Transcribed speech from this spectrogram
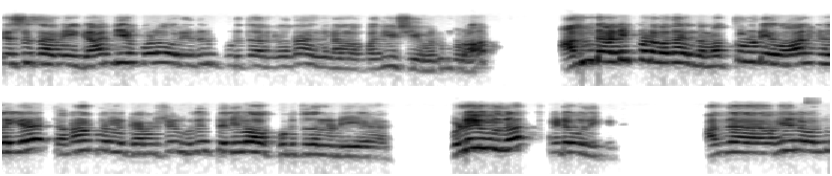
கிருஷ்ணசாமி காந்தியை போல ஒரு எதிர்ப்பு கொடுத்தாருன்றதை அங்க நம்ம பதிவு செய்ய விரும்புறோம். அந்த அடிப்படையில தான் இந்த மக்களுடைய வாழ்நிலையை ஜனார்த்தன் கமிஷன் மிக தெளிவாக கொடுத்ததனுடைய விளைவுதான் இடஒதுக்கீடு. அந்த வகையில வந்து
